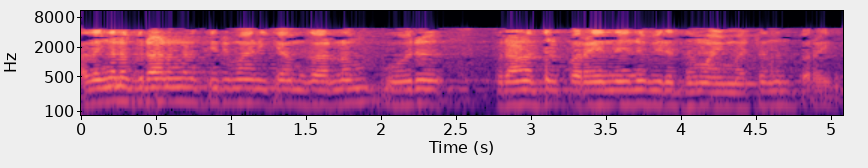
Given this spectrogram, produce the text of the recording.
അതെങ്ങനെ പുരാണങ്ങൾ തീരുമാനിക്കാം? കാരണം ഒരു പുരാണത്തിൽ പറയുന്നതിന് വിരുദ്ധമായി മറ്റൊന്നും പറയുന്നു.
